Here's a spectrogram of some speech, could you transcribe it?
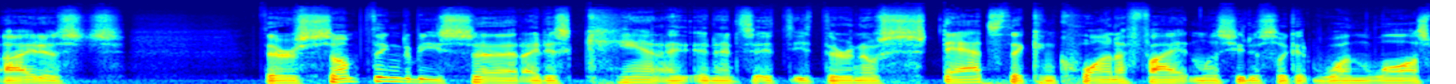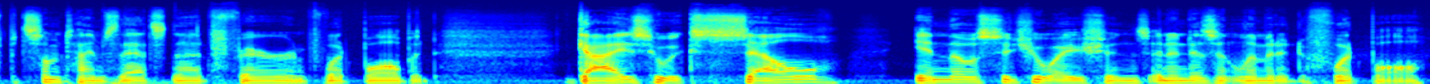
I just there's something to be said. I just can't, I, and it's it, it, there are no stats that can quantify it unless you just look at one loss. But sometimes that's not fair in football. But guys who excel in those situations, and it isn't limited to football.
